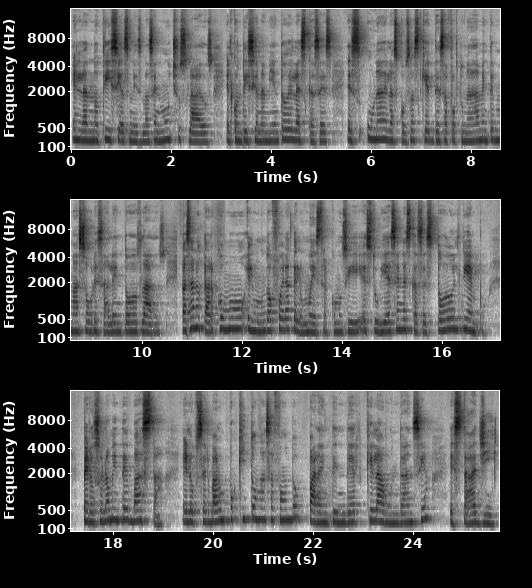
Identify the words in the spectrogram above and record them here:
en las noticias mismas, en muchos lados. El condicionamiento de la escasez es una de las cosas que desafortunadamente más sobresale en todos lados. Vas a notar cómo el mundo afuera te lo muestra, como si estuviese en escasez todo el tiempo, pero solamente basta el observar un poquito más a fondo para entender que la abundancia está allí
